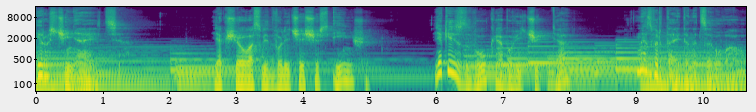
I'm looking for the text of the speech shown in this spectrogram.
і розчиняється. Якщо у вас відволіче щось інше, якісь звуки або відчуття, не звертайте на це увагу.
